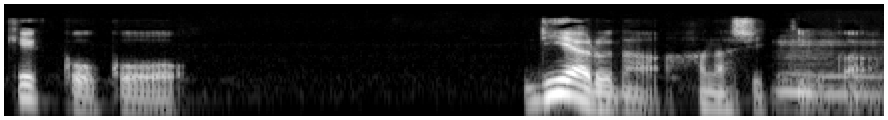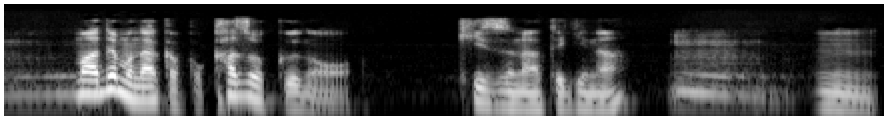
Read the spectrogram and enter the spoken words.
結構こう、リアルな話っていうか、んまあでもなんかこう、家族の絆的な、うん。うん、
